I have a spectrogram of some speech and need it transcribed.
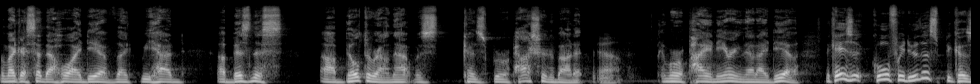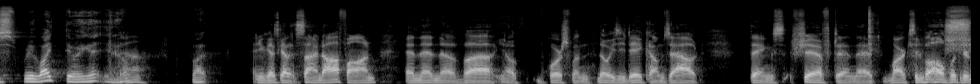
And like I said, that whole idea of like we had a business uh, built around that was because we were passionate about it. Yeah. And we were pioneering that idea. Like, hey, is it cool if we do this? Because we like doing it, you know? Yeah. But and you guys got it signed off on. And then, of uh, you know, of course, when No Easy Day comes out, things shift, and that Mark's involved with your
